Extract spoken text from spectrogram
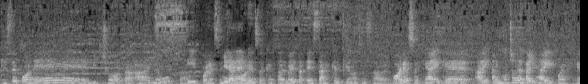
que se pone bichota. Ay, me gusta. Sí, por eso es Mira, que- por eso es que está el beta. Es Sasuke el que no se sabe. Por eso es que hay que hay, hay muchos detalles ahí, pues que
